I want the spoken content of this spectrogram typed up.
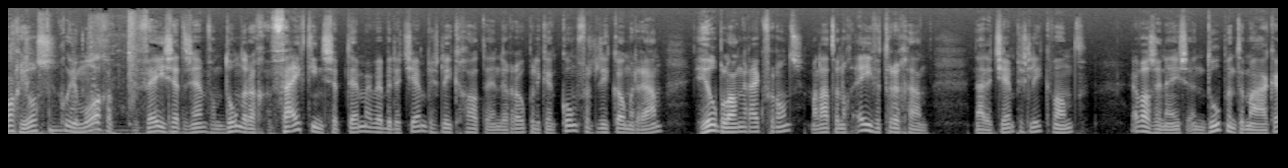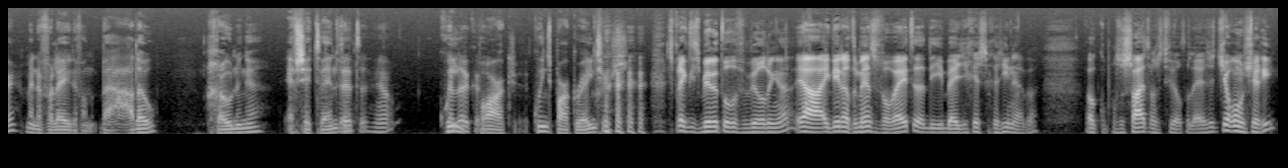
Goedemorgen Jos. Goedemorgen. De VZSM van donderdag 15 september. We hebben de Champions League gehad en de Europa League en Conference League komen eraan. Heel belangrijk voor ons. Maar laten we nog even teruggaan naar de Champions League. Want er was ineens een doelpuntenmaker met een verleden van bij ADO, Groningen, FC Twente, Twente, ja. Queen? Park, Queen's Park Rangers. Spreekt iets binnen tot de verbeeldingen. Ja, ik denk dat de mensen het wel weten die een beetje gisteren gezien hebben. Ook op onze site was het veel te lezen. Jaron Sherry.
